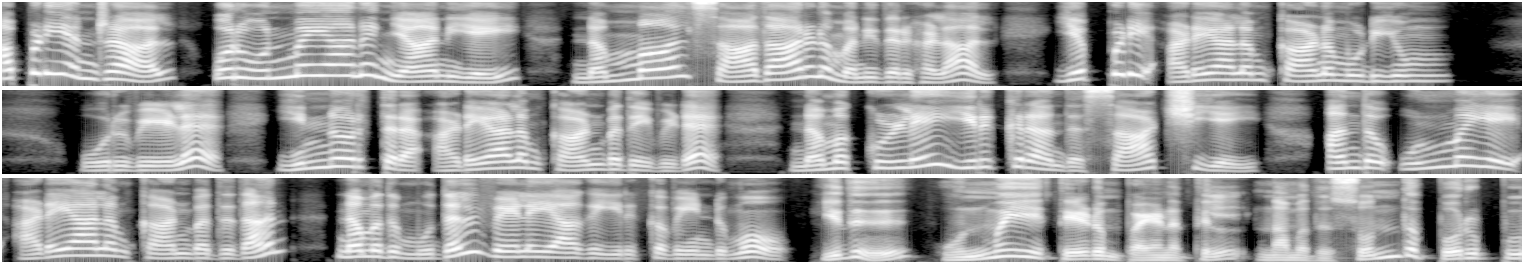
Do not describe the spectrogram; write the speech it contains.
அப்படியென்றால் ஒரு உண்மையான ஞானியை நம்மால் சாதாரண மனிதர்களால் எப்படி அடையாளம் காண முடியும்? ஒருவேளை இன்னொருத்தர அடையாளம் காண்பதை விட நமக்குள்ளே இருக்கிற அந்த சாட்சியை அந்த உண்மையை அடையாளம் காண்பதுதான் நமது முதல் வேலையாக இருக்க வேண்டுமோ? இது உண்மையை தேடும் பயணத்தில் நமது சொந்த பொறுப்பு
